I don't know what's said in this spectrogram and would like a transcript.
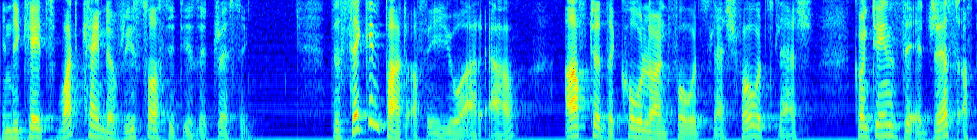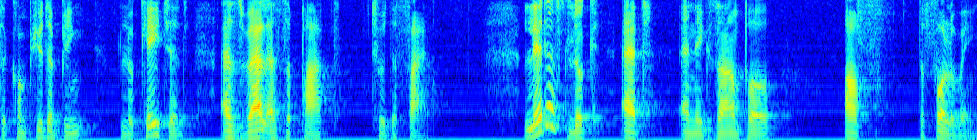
indicates what kind of resource it is addressing. The second part of a URL, after the colon forward slash forward slash, contains the address of the computer being located as well as the path to the file. Let us look at an example of the following.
